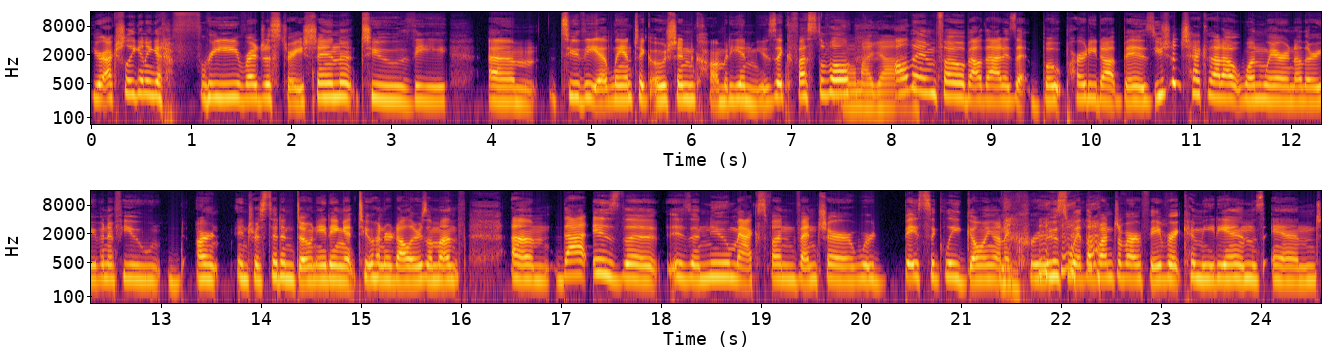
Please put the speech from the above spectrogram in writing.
you're actually going to get a free registration to the um, to the Atlantic Ocean Comedy and Music Festival. Oh my God. All the info about that is at boatparty.biz. You should check that out one way or another, even if you aren't interested in donating at $200 a month. Um, that is the is a new Max Fun venture. We're basically going on a cruise with a bunch of our favorite comedians and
